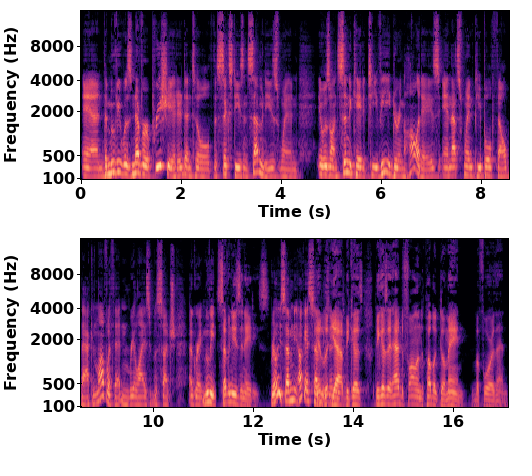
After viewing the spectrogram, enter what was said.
And the movie was never appreciated until the 60s and 70s when it was on syndicated TV during the holidays. And that's when people fell back in love with it and realized it was such a great movie. Seventies and eighties. Really? 70? Okay, 70s. It- yeah, because because it had to fall into public domain before then.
